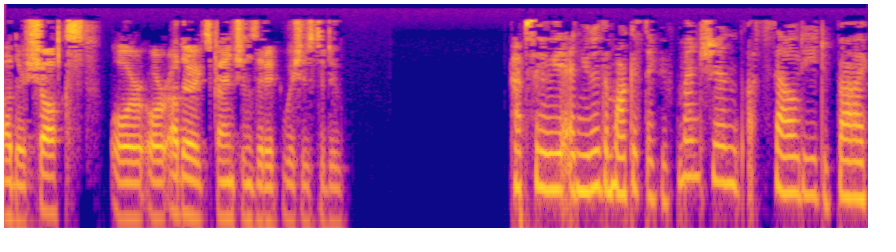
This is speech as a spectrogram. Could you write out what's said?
other shocks or, or other expansions that it wishes to do. Absolutely. And you know, the markets that you've mentioned, uh, Saudi, Dubai,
